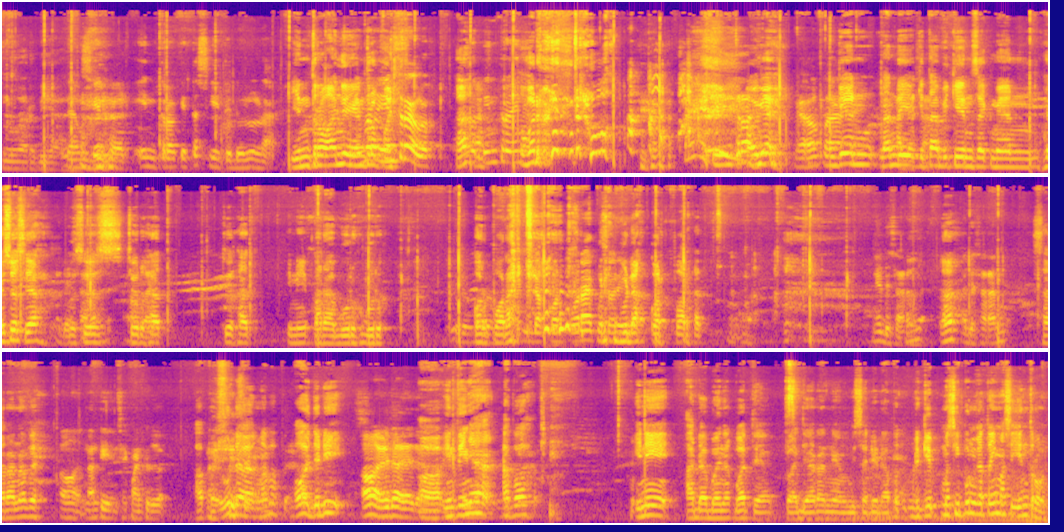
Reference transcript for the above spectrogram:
Luar biasa. Ya mungkin intro kita segitu dulu lah. Intro aja intro Baru Pak. intro loh. Hah? Intro ini. Oh, baru intro. Intro. Oke. Apa. Mungkin nanti kita bikin segmen khusus ya, khusus curhat curhat ini para buruh-buruh korporat. Udah korporat. Budak korporat. Ini ada saran nggak? Ada saran? Saran apa? ya? Oh nanti segmen kedua. Apa? ya? Udah, nggak apa-apa. Oh, jadi Oh ya udah ya udah. eh, intinya apa? Ini ada banyak banget ya pelajaran yang bisa didapat meskipun katanya masih intro.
